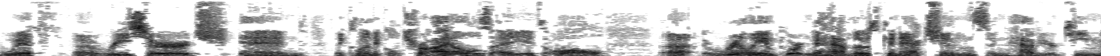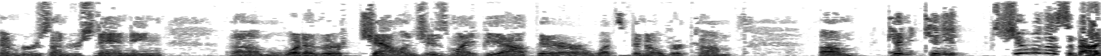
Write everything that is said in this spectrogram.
with uh, research and the clinical trials, it's all uh, really important to have those connections and have your team members understanding um, what other challenges might be out there or what's been overcome. Um, can, can you share with us about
